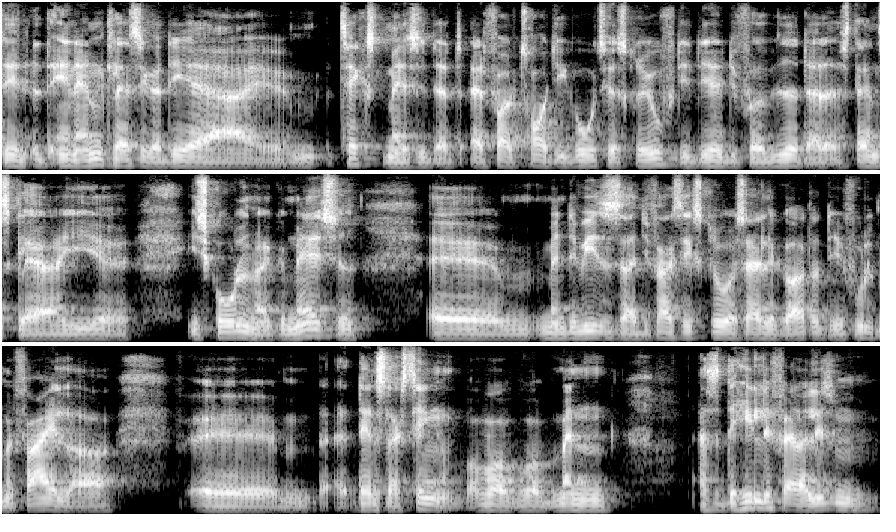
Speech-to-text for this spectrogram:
Det, en anden klassiker, det er øh, tekstmæssigt, at, at folk tror, de er gode til at skrive, fordi det har de fået at vide, at der dansklærer i, øh, i skolen og i gymnasiet. Øh, men det viser sig, at de faktisk ikke skriver særlig godt, og det er fuldt med fejl, og øh, den slags ting, hvor, hvor man, altså det hele det falder ligesom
